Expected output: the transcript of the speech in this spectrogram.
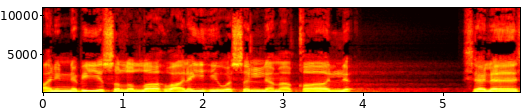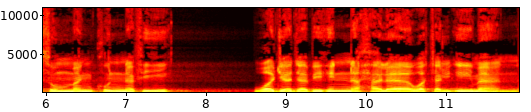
عن النبي صلى الله عليه وسلم قال، ثلاث من كن فيه وجد بهن حلاوة الإيمان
